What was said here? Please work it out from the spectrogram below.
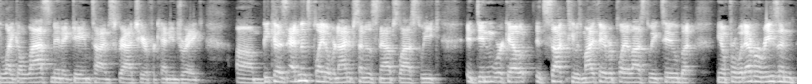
like a last minute game time scratch here for Kenyan Drake um, because Edmonds played over 90% of the snaps last week. It didn't work out. It sucked. He was my favorite play last week too, but you know, for whatever reason,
